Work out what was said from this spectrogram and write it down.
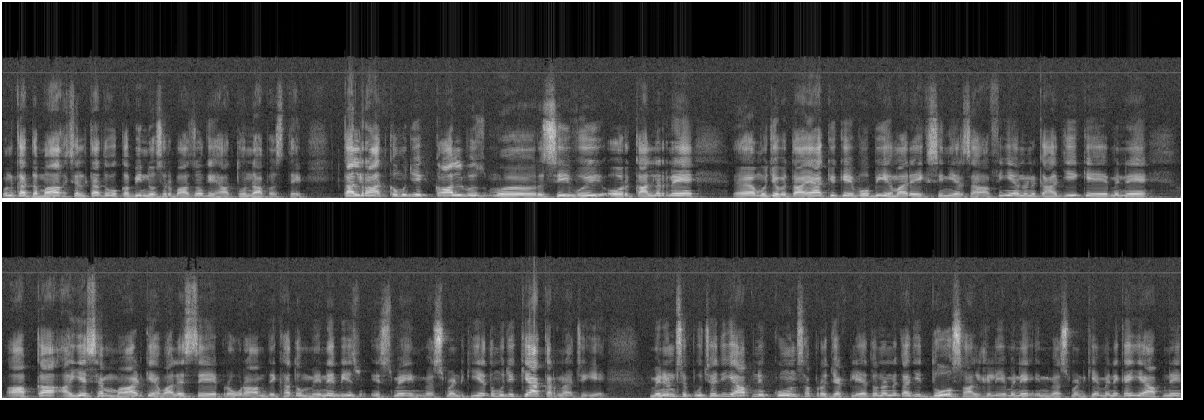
उनका दिमाग चलता तो वो कभी नौसरबाज़ों के हाथों ना फंसते। कल रात को मुझे एक कॉल रिसीव हुई और कॉलर ने मुझे बताया, क्योंकि वो भी हमारे एक सीनियर सहाफ़ी हैं। उन्होंने कहा जी कि मैंने आपका आई एस एम मार्ट के हवाले से प्रोग्राम देखा तो मैंने भी इस, इसमें इन्वेस्टमेंट किया तो मुझे क्या करना चाहिए? मैंने उनसे पूछा जी आपने कौन सा प्रोजेक्ट लिया? तो उन्होंने कहा जी दो साल के लिए मैंने इन्वेस्टमेंट किया। मैंने कहा ये आपने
